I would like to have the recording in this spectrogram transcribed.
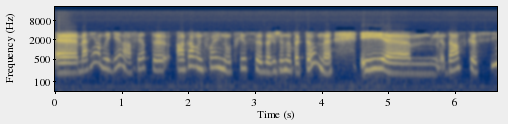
Marie-André Gill, en fait, encore une fois une autrice d'origine autochtone. Et dans ce cas-ci,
